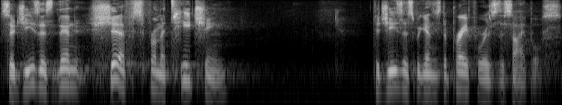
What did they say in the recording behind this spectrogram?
So Jesus then shifts from a teaching to Jesus begins to pray for his disciples.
